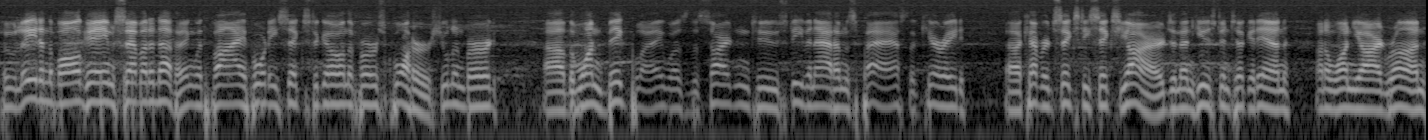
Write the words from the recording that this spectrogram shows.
who lead in the ball game 7 to nothing with 5:46 to go in the first quarter. Schulenburg, uh, the one big play was the Sarton to Stephen Adams pass that carried uh, covered 66 yards, and then Houston took it in on a one-yard run.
